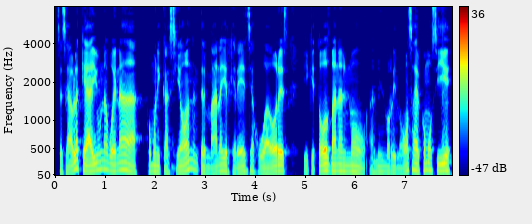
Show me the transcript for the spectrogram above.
sea, se habla que hay una buena comunicación entre manager, gerencia, jugadores y que todos van al mismo, al mismo ritmo. Vamos a ver cómo sigue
